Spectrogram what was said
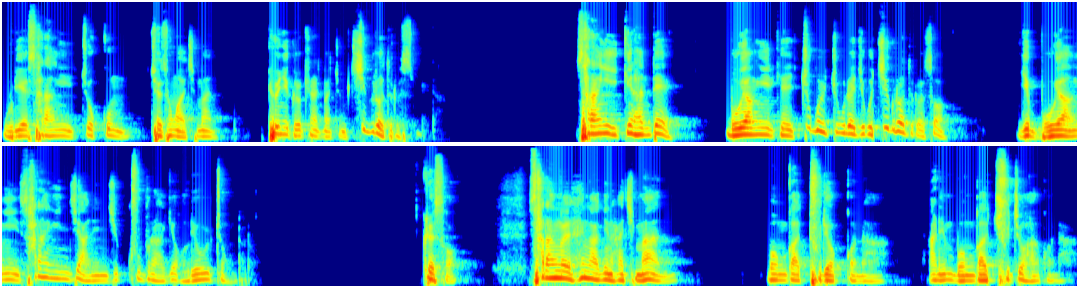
우리의 사랑이 조금 죄송하지만 표현이 그렇긴 하지만 좀 찌그러들었습니다. 사랑이 있긴 한데 모양이 이렇게 쭈글쭈글해지고 찌그러들어서 이게 모양이 사랑인지 아닌지 구분하기 어려울 정도로. 그래서 사랑을 행하긴 하지만 뭔가 두렵거나 아니면 뭔가 주저하거나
